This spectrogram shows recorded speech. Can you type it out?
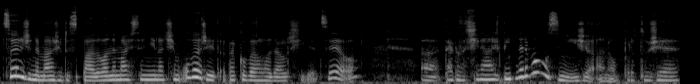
co jen, že nemáš kde spát, ale nemáš se ani na čem uvařit a takovéhle další věci, jo? Tak začínáš být nervózní, že ano, protože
